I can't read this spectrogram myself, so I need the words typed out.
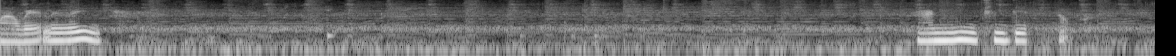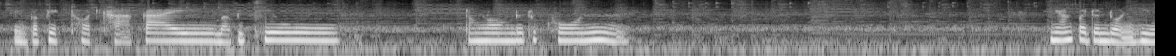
มาแวะเลยงานนี้ทีเด็ดเนาะเป็นประเภททอดขาไก่บาร์บีคิว ต้องลองดูทุกคน ย่างไปโดนๆหิว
